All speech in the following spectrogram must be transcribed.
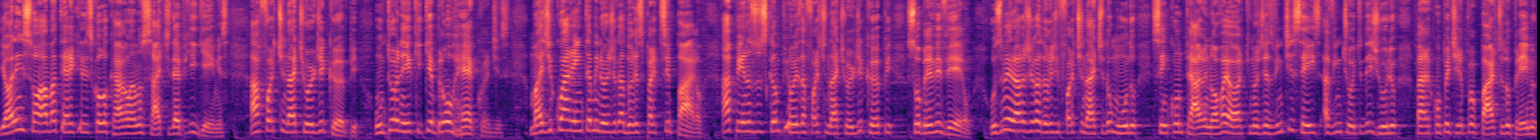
e olhem só a matéria que eles colocaram lá no site da Epic Games. A Fortnite World Cup, um torneio que quebrou recordes. Mais de 40 milhões de jogadores participaram. Apenas os campeões da Fortnite World Cup sobreviveram. Os melhores jogadores de Fortnite do mundo se encontraram em Nova York nos dias 26 a 28 de julho para competir por parte do prêmio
